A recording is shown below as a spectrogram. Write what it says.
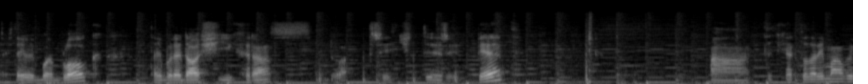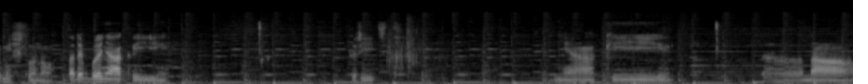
Takže tady bude blok, tady bude dalších raz, dva, tři, čtyři, pět. A teď jak to tady má vymyšleno? Tady bude nějaký... Říct? Nějaký... Uh, na...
